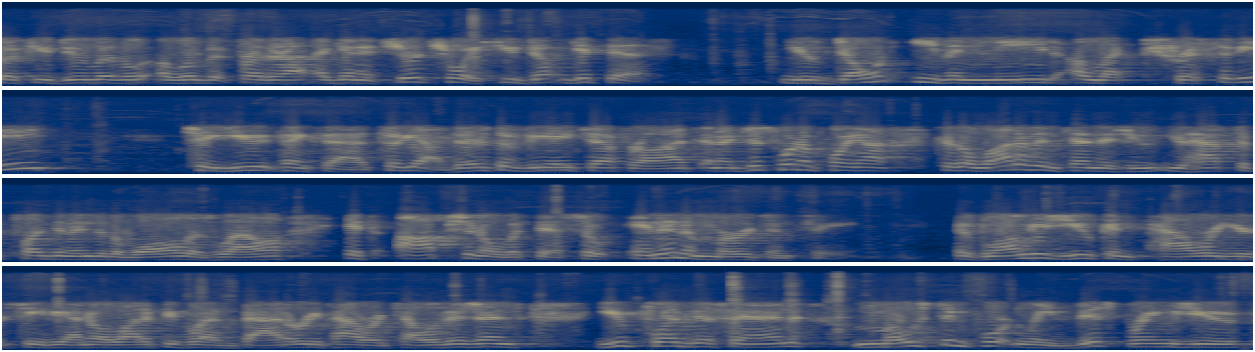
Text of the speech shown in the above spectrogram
So if you do live a little bit further out, again, it's your choice. You don't get this. You don't even need electricity to use, thanks, Ad. So yeah, there's the VHF rods. And I just want to point out, because a lot of antennas, you, you have to plug them into the wall as well. It's optional with this. So in an emergency, as long as you can power your TV, I know a lot of people have battery powered televisions. You plug this in. Most importantly, this brings you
